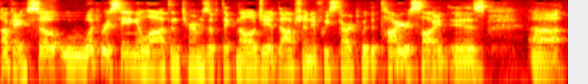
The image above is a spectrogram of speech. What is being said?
Okay, so what we're seeing a lot in terms of technology adoption, if we start with the tire side, is uh,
